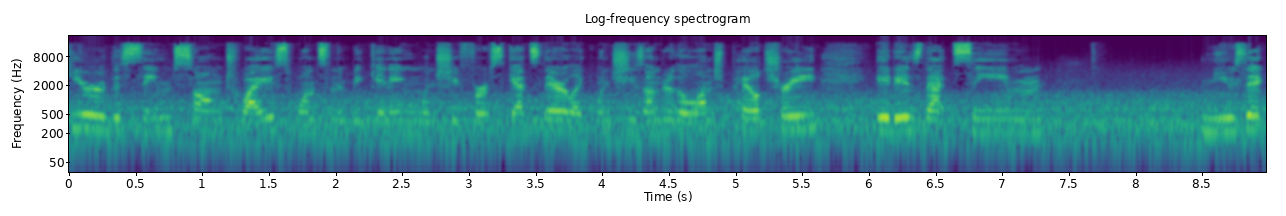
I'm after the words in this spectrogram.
hear the same song twice once in the beginning when she first gets there like when she's under the lunch pail tree it is that same music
